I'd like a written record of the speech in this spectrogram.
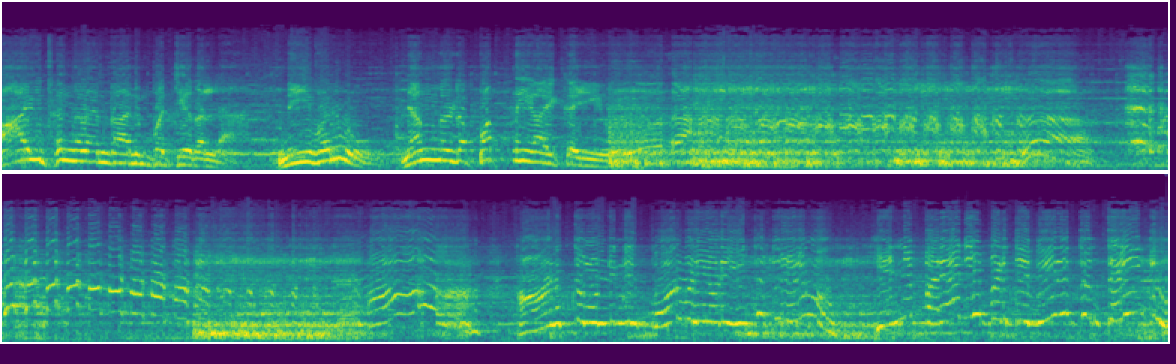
ആയുധങ്ങൾ എന്താനും പറ്റിയതല്ല. നീ വരൂ ഞങ്ങളുടെ പത്നിയായി കഴിയൂ. ആണത്വമുണ്ടെങ്കിൽ പോർവിളിയോടെ യുദ്ധത്തിനിറങ്ങൂ. എന്നെ പരാജയപ്പെടുത്തി വീരത്വം തെളിയിക്കൂ.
